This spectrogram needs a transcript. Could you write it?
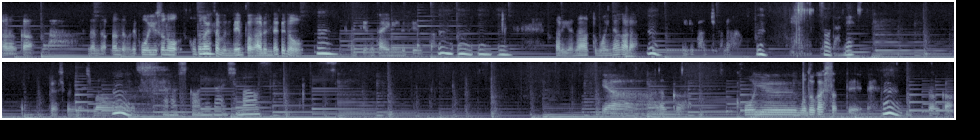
あ、なんか、あなんだ、なんだろうね、こういうその、お互い多分電波があるんだけど、うん。なんていうの、タイミングというか、うんうんうんうん。あるよなと思いながらうん。見る感じかな。そうだね。よろしくお願いします。よろしくお願いします。いやー、なんか、こういうもどかしさって、うん。なんか、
